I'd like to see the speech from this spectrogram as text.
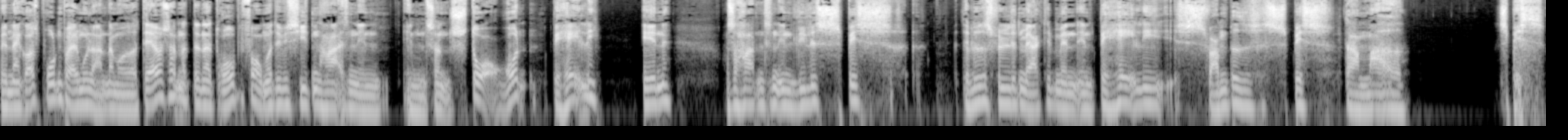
Men man kan også bruge den på alle mulige andre måder. Det er jo sådan, at den er dråbeformet, det vil sige, at den har sådan en, en sådan stor, rund, behagelig ende, og så har den sådan en lille spids, det lyder selvfølgelig lidt mærkeligt, men en behagelig, svampet spids, der er meget spids.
